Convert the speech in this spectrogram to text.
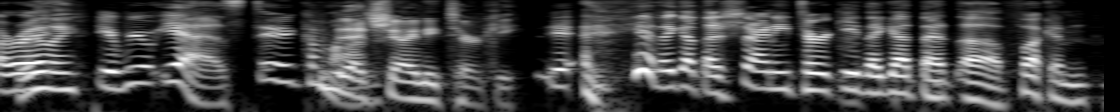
All right. Really? If you're yes, dude, come Give on. that shiny turkey. Yeah, yeah, they got that shiny turkey. They got that uh, fucking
